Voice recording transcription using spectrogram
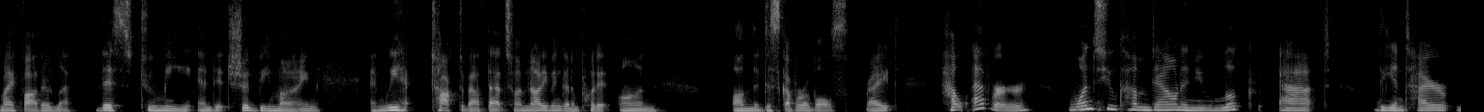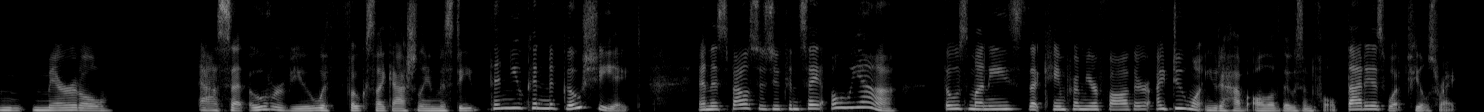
my father left this to me, and it should be mine. And we ha- talked about that. So, I'm not even going to put it on on the discoverables, right? However, once you come down and you look at the entire marital asset overview with folks like Ashley and Misty, then you can negotiate. And as spouses, you can say, oh, yeah, those monies that came from your father, I do want you to have all of those in full. That is what feels right.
